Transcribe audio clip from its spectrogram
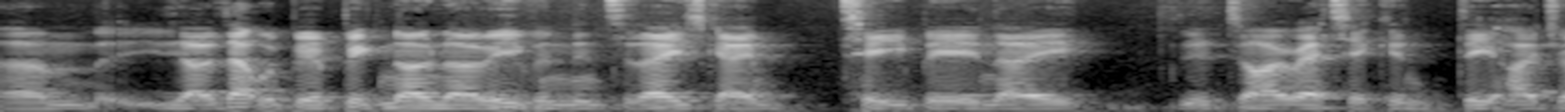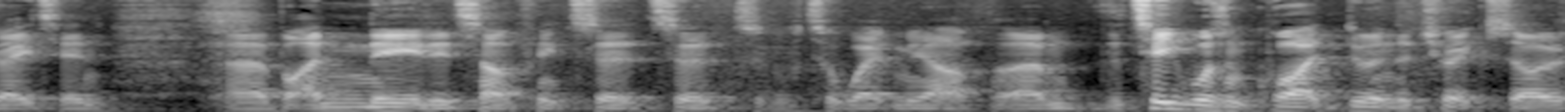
Um, you know that would be a big no-no even in today's game. Tea being a diuretic and dehydrating. Uh, but I needed something to, to, to, to wake me up. Um, the tea wasn't quite doing the trick, so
